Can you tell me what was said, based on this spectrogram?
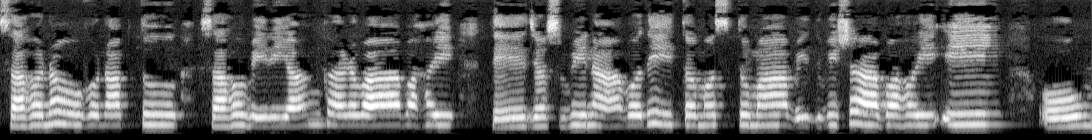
সহনৌ ভুনাক্তু সহ বীর্যং করবাবহৈ তেজস্বিনাবদিতমস্তু মা বিদ্বিষাবহৈ ওম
